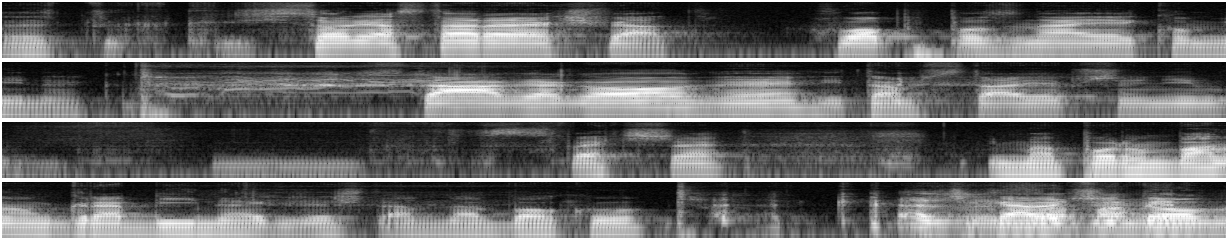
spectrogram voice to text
E, Historia stara jak świat. Chłop poznaje kominek. Stawia go, nie? I tam staje przy nim w, w swetrze i ma porąbaną grabinę gdzieś tam na boku. Ciekawe, czy do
